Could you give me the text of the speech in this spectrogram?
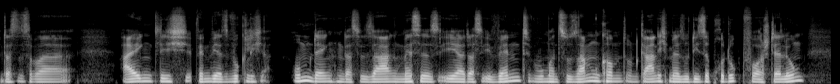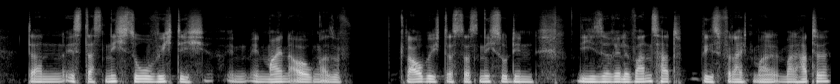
Das ist aber eigentlich, wenn wir jetzt wirklich umdenken, dass wir sagen, Messe ist eher das Event, wo man zusammenkommt und gar nicht mehr so diese Produktvorstellung, dann ist das nicht so wichtig in, in meinen Augen. Also glaube ich, dass das nicht so den, diese Relevanz hat, wie es vielleicht mal, mal hatte.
